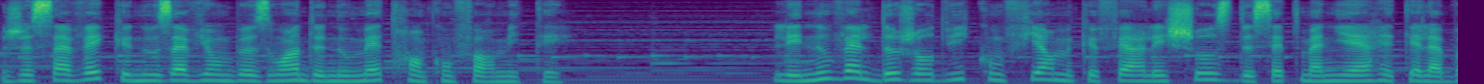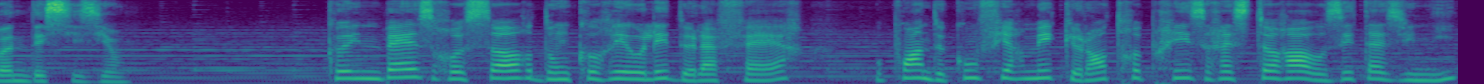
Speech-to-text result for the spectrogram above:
Je savais que nous avions besoin de nous mettre en conformité. Les nouvelles d'aujourd'hui confirment que faire les choses de cette manière était la bonne décision. Coinbase ressort donc auréolé de l'affaire, au point de confirmer que l'entreprise restera aux États-Unis,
